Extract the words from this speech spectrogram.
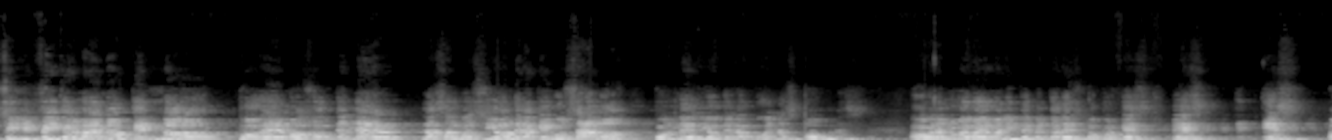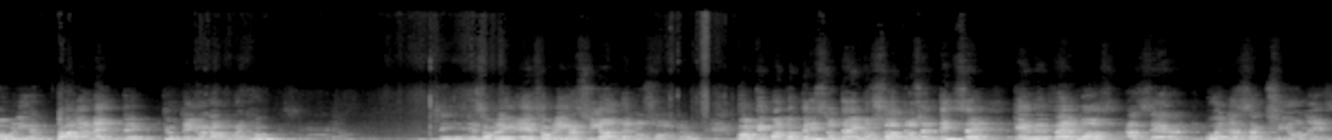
Significa, hermano, que no podemos obtener la salvación de la que gozamos por medio de las buenas obras. Ahora no me vaya a malinterpretar esto, porque es, es, es obligatoriamente que usted y yo hagamos buenas obras. ¿Sí? Es, es obligación de nosotros. Porque cuando Cristo está en nosotros, Él dice que debemos hacer buenas acciones.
